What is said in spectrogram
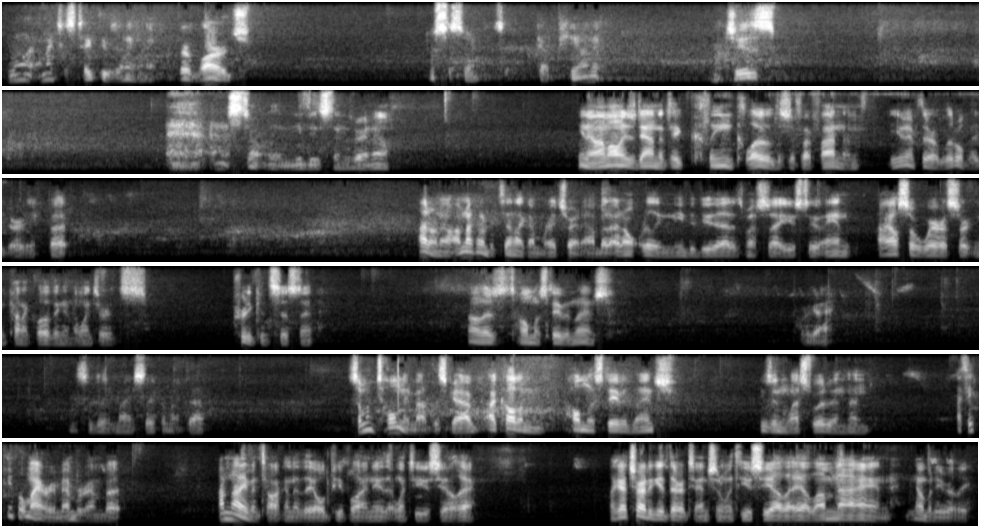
You know what? I might just take these anyway. They're large. What's this one? Is it got pee on it? Jizz. I just don't really need these things right now. You know, I'm always down to take clean clothes if I find them, even if they're a little bit dirty. But I don't know. I'm not going to pretend like I'm rich right now, but I don't really need to do that as much as I used to. And I also wear a certain kind of clothing in the winter. It's pretty consistent. Oh, there's homeless David Lynch. Poor guy. I guess he doesn't mind sleeping like that. Someone told me about this guy. I called him homeless David Lynch. He's in Westwood, and then I think people might remember him, but I'm not even talking to the old people I knew that went to UCLA. Like I try to get their attention with UCLA alumni, and nobody really,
